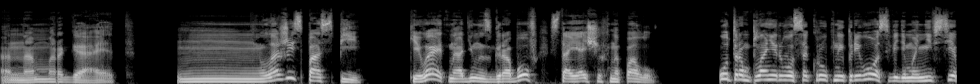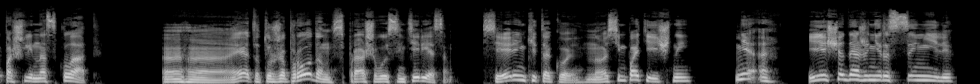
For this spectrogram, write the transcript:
Она моргает. «М «М-м, «Ложись, поспи», — кивает на один из гробов, стоящих на полу. Утром планировался крупный привоз, видимо, не все пошли на склад. «Ага, этот уже продан?» – спрашиваю с интересом. Серенький такой, но симпатичный. Не-а, еще даже не расценили.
